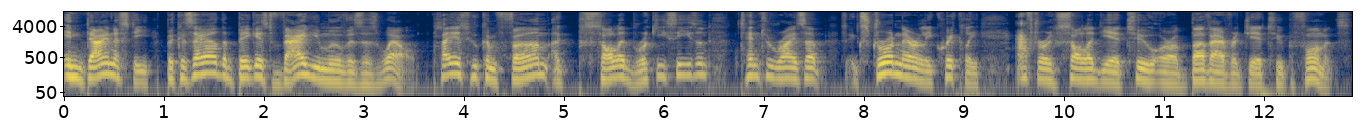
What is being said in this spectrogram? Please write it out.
in Dynasty because they are the biggest value movers as well. Players who confirm a solid rookie season tend to rise up extraordinarily quickly after a solid year two or above average year two performance.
